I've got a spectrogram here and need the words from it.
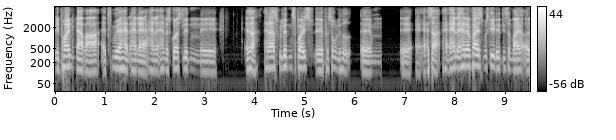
min point er bare, at Smuja, han, han, er, han, er, han er sgu også lidt en... Øh, altså, han har sgu lidt en spøjs øh, personlighed. Øhm, øh, altså, han, han er faktisk måske lidt ligesom mig, og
